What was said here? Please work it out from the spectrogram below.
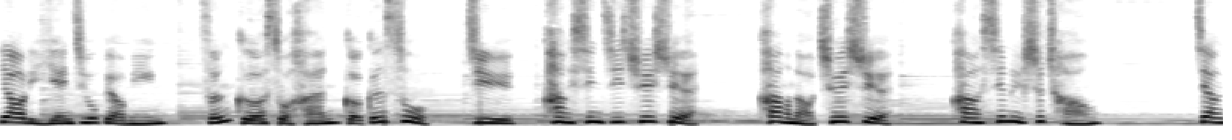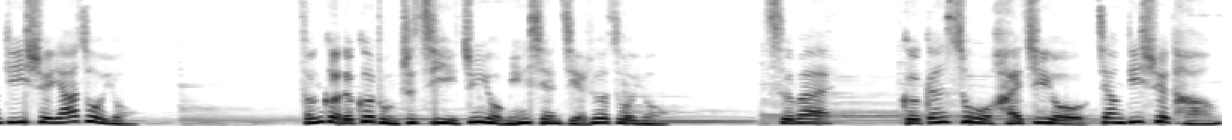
药理研究表明，粉葛所含葛根素具抗心肌缺血、抗脑缺血、抗心律失常、降低血压作用。粉葛的各种制剂均有明显解热作用。此外，葛根素还具有降低血糖、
